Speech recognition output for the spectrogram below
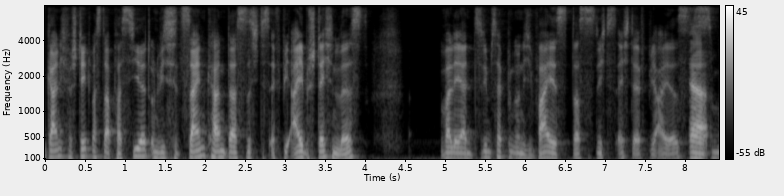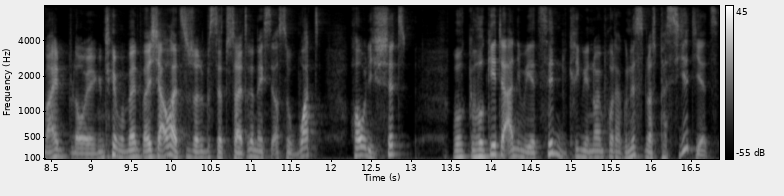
gar nicht versteht, was da passiert und wie es jetzt sein kann, dass sich das FBI bestechen lässt weil er zu dem Zeitpunkt noch nicht weiß, dass es nicht das echte FBI ist. Ja. Das ist mindblowing in dem Moment, weil ich ja auch als Zuschauer, du bist ja total drin, denkst dir auch so, what? Holy shit. wo, wo geht der Anime jetzt hin? Kriegen wir einen neuen Protagonisten? Was passiert jetzt?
